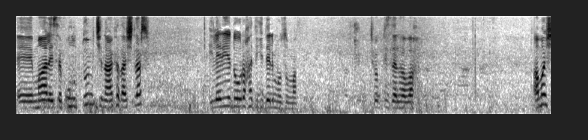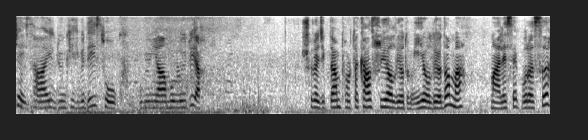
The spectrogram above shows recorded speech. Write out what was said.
e, maalesef unuttuğum için arkadaşlar. İleriye doğru hadi gidelim o zaman. Çok güzel hava. Ama şey sahil dünkü gibi değil soğuk. Bugün yağmurluydu ya. Şuracıktan portakal suyu alıyordum. iyi oluyordu ama maalesef burası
